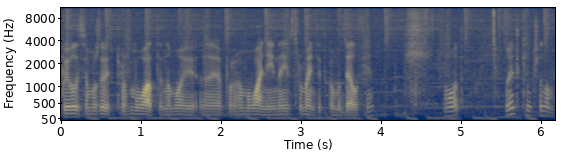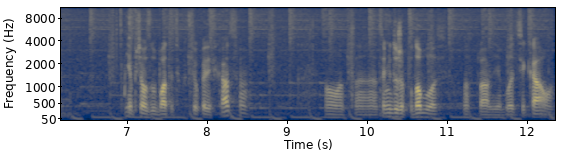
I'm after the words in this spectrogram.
появилася можливість програмувати на е, програмування і на інструменті такому Delphi. От. Ну і таким чином я почав здобувати цю, кваліфікацію. От, е, це мені дуже подобалось, насправді, було цікаво,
